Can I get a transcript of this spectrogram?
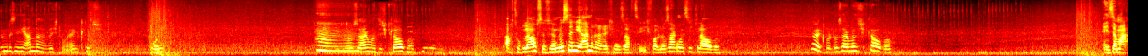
Wir müssen in die andere Richtung eigentlich. Und? Ich nur sagen, was ich glaube. Ach, du glaubst es. Wir müssen in die andere Richtung, sagt sie. Ich wollte nur sagen, was ich glaube. Ja, ich wollte nur sagen, was ich glaube. Ey, sag mal.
